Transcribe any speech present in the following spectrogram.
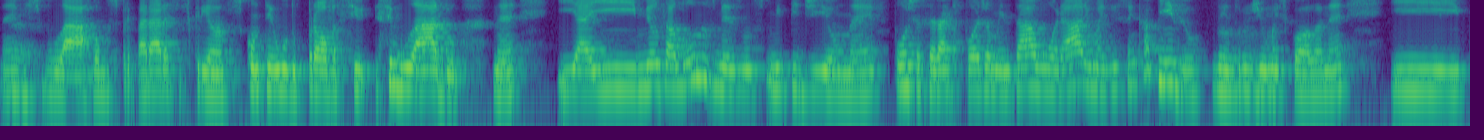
Né? É. Vestibular, vamos preparar essas crianças, conteúdo, prova, simulado, né? E aí meus alunos mesmos me pediam, né? Poxa, será que pode aumentar um horário? Mas isso é incabível dentro de uma escola, né? E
